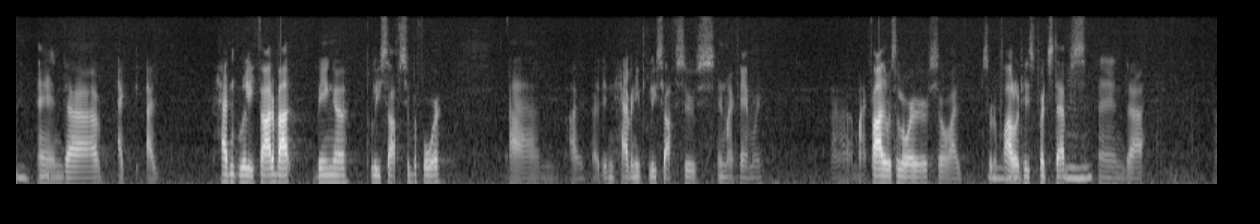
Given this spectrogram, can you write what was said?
Mm-hmm. And uh, I, I hadn't really thought about being a police officer before. Um, I, I, didn't have any police officers in my family. Uh, my father was a lawyer, so I sort of mm-hmm. followed his footsteps. Mm-hmm. And uh, uh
